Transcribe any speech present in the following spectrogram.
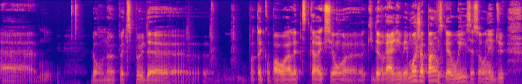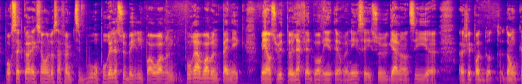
là, on a un petit peu de... Peut-être qu'on peut avoir la petite correction euh, qui devrait arriver. Moi, je pense que oui, c'est ça, on est dû pour cette correction-là. Ça fait un petit bout. On pourrait la subir. Il pourrait avoir une, pourrait avoir une panique. Mais ensuite, la Fed va réintervenir. C'est sûr, garanti. Euh, J'ai pas de doute. Donc...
